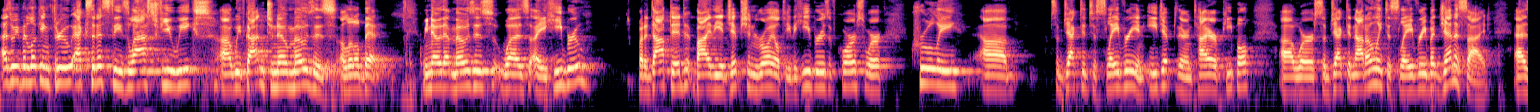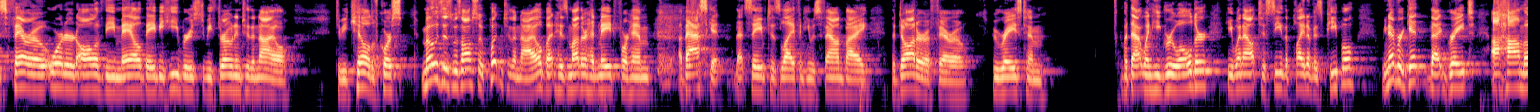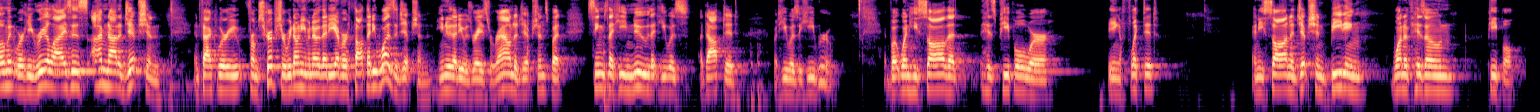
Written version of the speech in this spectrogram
As we've been looking through Exodus these last few weeks, uh, we've gotten to know Moses a little bit. We know that Moses was a Hebrew, but adopted by the Egyptian royalty. The Hebrews, of course, were cruelly uh, subjected to slavery in Egypt. Their entire people uh, were subjected not only to slavery, but genocide, as Pharaoh ordered all of the male baby Hebrews to be thrown into the Nile to be killed. Of course, Moses was also put into the Nile, but his mother had made for him a basket that saved his life, and he was found by the daughter of Pharaoh, who raised him. But that when he grew older, he went out to see the plight of his people. We never get that great aha moment where he realizes, I'm not Egyptian. In fact, he, from scripture, we don't even know that he ever thought that he was Egyptian. He knew that he was raised around Egyptians, but seems that he knew that he was adopted but he was a Hebrew. But when he saw that his people were being afflicted, and he saw an Egyptian beating one of his own people,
